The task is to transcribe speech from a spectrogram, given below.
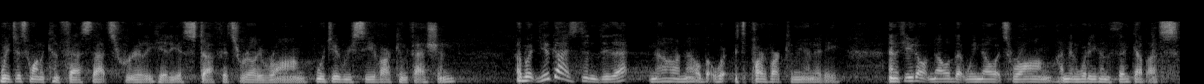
We just want to confess that's really hideous stuff. It's really wrong. Would you receive our confession? Oh, but you guys didn't do that. No, no, but it's part of our community. And if you don't know that we know it's wrong, I mean, what are you going to think of us?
